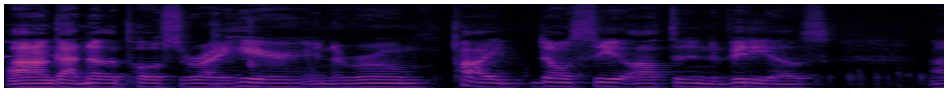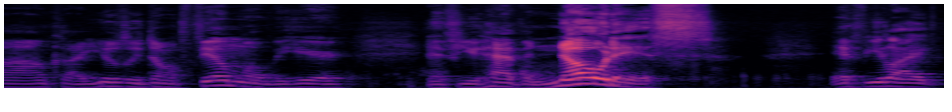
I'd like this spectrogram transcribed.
Uh, got another poster right here in the room. Probably don't see it often in the videos because I usually don't film over here. If you haven't noticed, if you like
